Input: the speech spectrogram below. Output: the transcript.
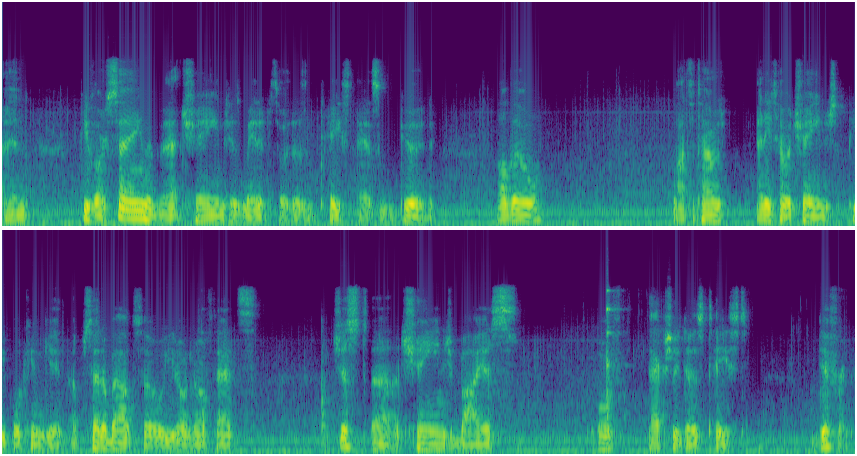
And people are saying that that change has made it so it doesn't taste as good. Although, lots of times, any type of change people can get upset about, so you don't know if that's just uh, a change bias or if actually does taste different.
